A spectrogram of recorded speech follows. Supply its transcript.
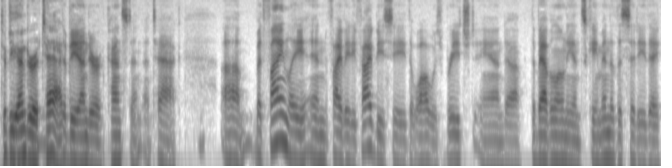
to be under attack. To be under constant attack. Um, but finally, in 585 BC, the wall was breached, and uh, the Babylonians came into the city. They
